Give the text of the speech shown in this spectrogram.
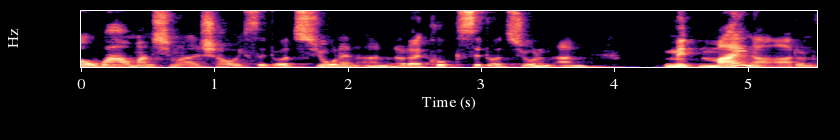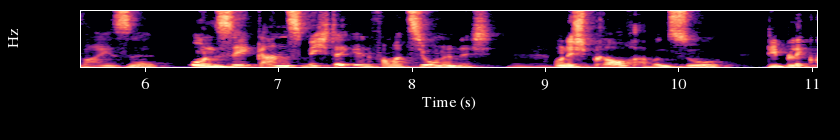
oh wow, manchmal schaue ich Situationen an oder gucke Situationen an mit meiner Art und Weise und sehe ganz wichtige Informationen nicht. Mhm. Und ich brauche ab und zu die Blick,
